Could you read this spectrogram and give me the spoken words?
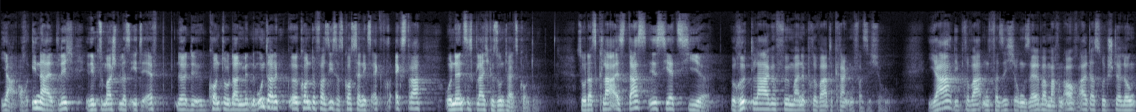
ja, auch inhaltlich, indem zum Beispiel das ETF-Konto äh, dann mit einem Unterkonto versiehst, das kostet ja nichts extra, und nennst es gleich Gesundheitskonto so dass klar ist, das ist jetzt hier Rücklage für meine private Krankenversicherung. Ja, die privaten Versicherungen selber machen auch Altersrückstellungen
